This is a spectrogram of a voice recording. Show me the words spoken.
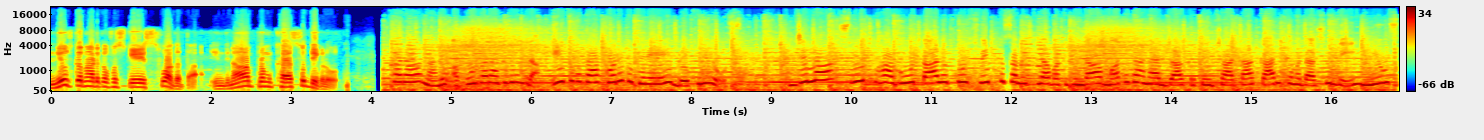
ನ್ಯೂಸ್ ಕರ್ನಾಟಕ ಫಸ್ಟ್ಗೆ ಸ್ವಾಗತ. ಇಂದಿನ ಪ್ರಮುಖ ಸುದ್ದಿಗಳು. ನಾನು ಅಪೂರ್ವ ರಾಘವೇಂದ್ರ. ಈ ದಿನದ ಕೊರಟಗೆರೆ ಬ್ರೇಕಿಂಗ್ ನ್ಯೂಸ್ ಜಿಲ್ಲಾ ಸ್ವೀಪ್ ಹಾಗೂ ತಾಲೂಕು ಸ್ವೀಪ್ ಸಮಿತಿಯ ವತಿಯಿಂದ ಮತದಾನ ಜಾಗೃತಿ ಜಾಥಾ ಕಾರ್ಯಕ್ರಮದ ಸುದ್ದಿ ನ್ಯೂಸ್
